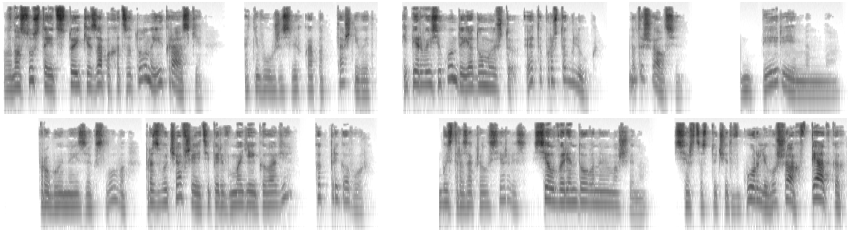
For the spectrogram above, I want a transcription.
В носу стоит стойкий запах ацетона и краски. От него уже слегка подташнивает. И первые секунды я думаю, что это просто глюк. Надышался. Беременна. Пробую на язык слова, прозвучавшее теперь в моей голове, как приговор. Быстро закрыл сервис, сел в арендованную машину. Сердце стучит в горле, в ушах, в пятках.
